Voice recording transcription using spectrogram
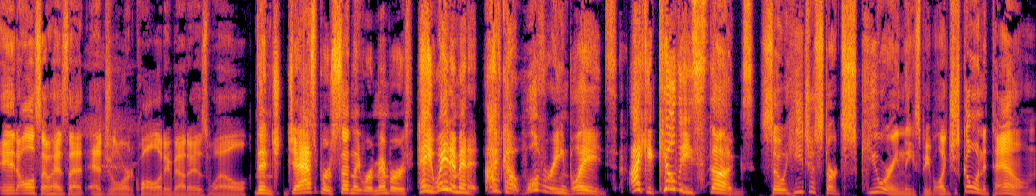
It also has that edge lord quality about it as well. Then Jasper suddenly remembers, hey, wait a minute, I've got Wolverine blades. I could kill these thugs. So he just starts skewering these people, like just going to town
